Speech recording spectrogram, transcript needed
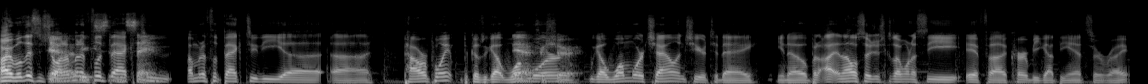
All right, well, listen, Sean. Yeah, I'm gonna flip back insane. to I'm going to flip back to the uh, uh, PowerPoint because we got one Yeah, more sure. we got one more challenge here today. You know, but I, and also just because I want to see if uh, Kirby got the answer right.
